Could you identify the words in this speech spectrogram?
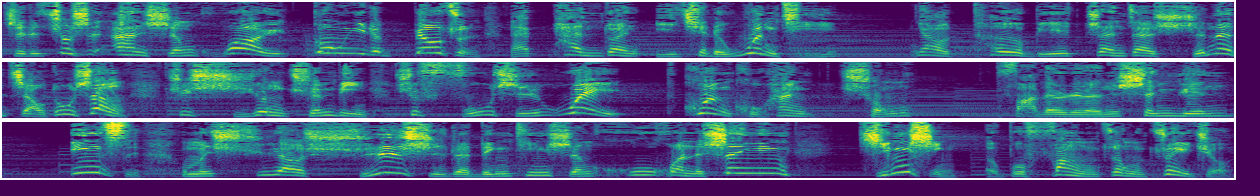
指的就是按神话语公义的标准来判断一切的问题。要特别站在神的角度上去使用权柄，去扶持为困苦和穷乏的人伸冤。因此，我们需要时时的聆听神呼唤的声音。警醒而不放纵醉酒，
